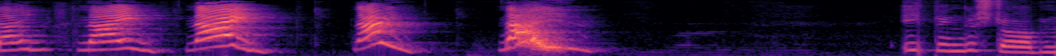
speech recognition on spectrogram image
nein, nein, nein, nein, nein. Ich bin gestorben.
